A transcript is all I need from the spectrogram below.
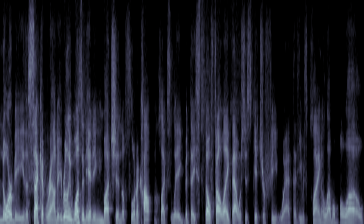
Norby, the second rounder, he really wasn't hitting much in the Florida Complex League, but they still felt like that was just get your feet wet, that he was playing a level below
